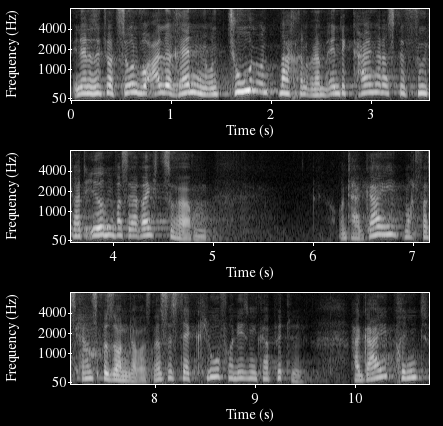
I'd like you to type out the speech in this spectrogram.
In einer Situation, wo alle rennen und tun und machen und am Ende keiner das Gefühl hat, irgendwas erreicht zu haben. Und Haggai macht was ganz Besonderes. Und das ist der Clou von diesem Kapitel. Haggai bringt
